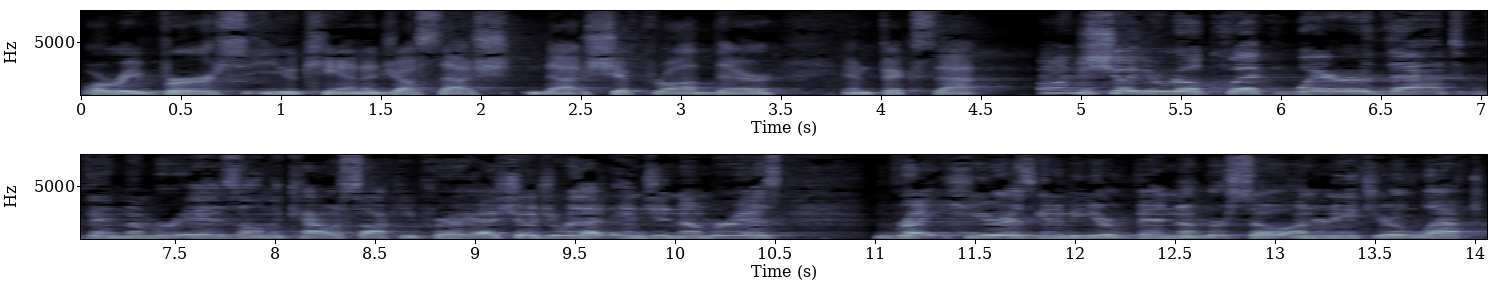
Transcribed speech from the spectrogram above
or reverse, you can adjust that, sh that shift rod there and fix that. I wanted to show you real quick where that VIN number is on the Kawasaki Prairie. I showed you where that engine number is. Right here is going to be your VIN number. So underneath your left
